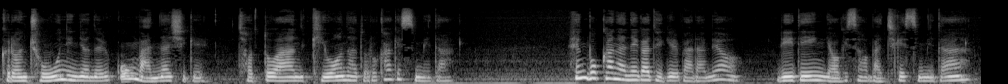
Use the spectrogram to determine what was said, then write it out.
그런 좋은 인연을 꼭 만나시길 저 또한 기원하도록 하겠습니다. 행복한 한 해가 되길 바라며 리딩 여기서 마치겠습니다.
